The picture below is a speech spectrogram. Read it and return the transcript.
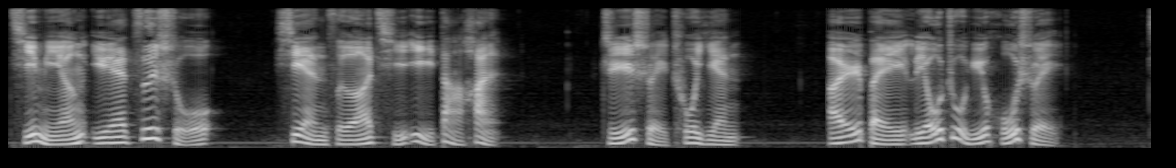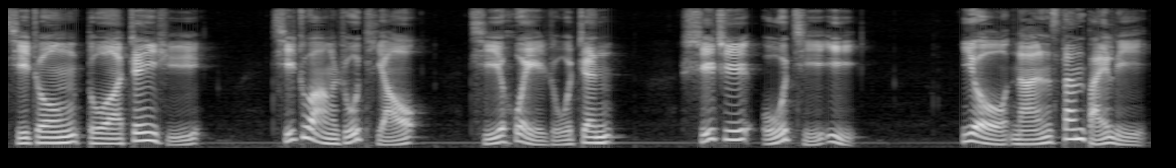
其名曰资属。现则其意大旱，止水出焉，而北流注于湖水。其中多真鱼，其状如条，其喙如针，食之无极意。又南三百里，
